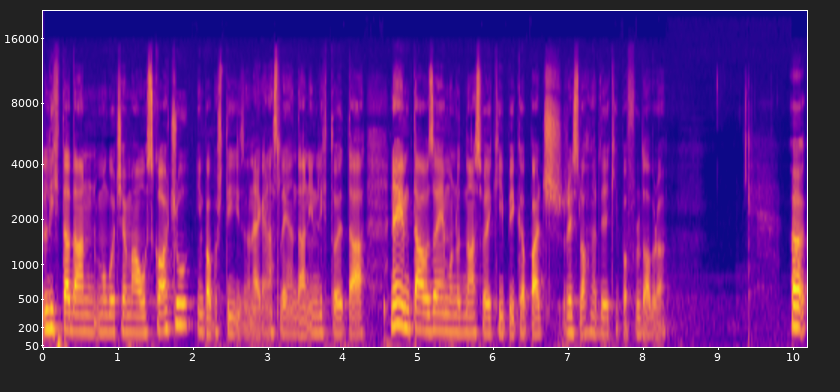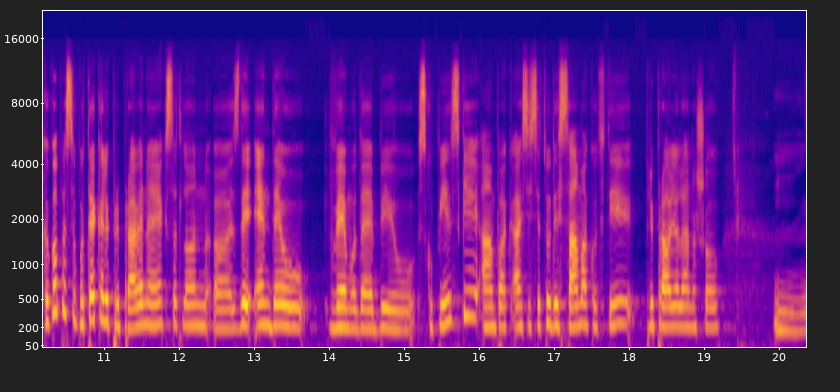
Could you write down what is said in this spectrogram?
lihta dan, mogoče malo skočil in pa boš ti za njega naslednji dan. In lihto je ta, ne vem, ta vzajemen odnos v ekipi, ki pač res lahko naredi ekipo ful dobro. Uh, kako pa so potekali priprave na Exatlon? Uh, zdaj en del vemo, da je bil skupinski, ampak ali si se tudi sama kot ti pripravljala na šov? Mm,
